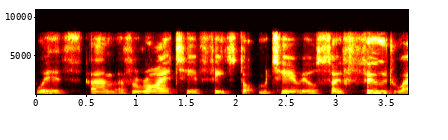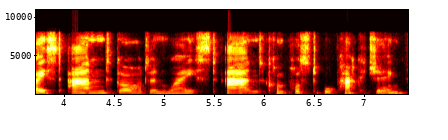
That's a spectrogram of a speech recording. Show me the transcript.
with um, a variety of feedstock materials, so food waste and garden waste and compostable packaging.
